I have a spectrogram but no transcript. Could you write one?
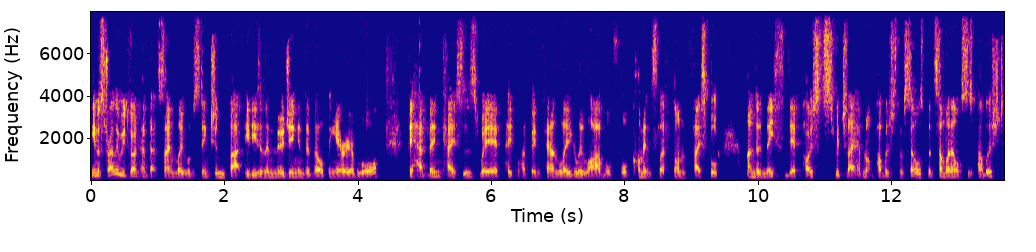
In Australia, we don't have that same legal distinction, but it is an emerging and developing area of law. There have been cases where people have been found legally liable for comments left on Facebook underneath their posts, which they have not published themselves, but someone else has published.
